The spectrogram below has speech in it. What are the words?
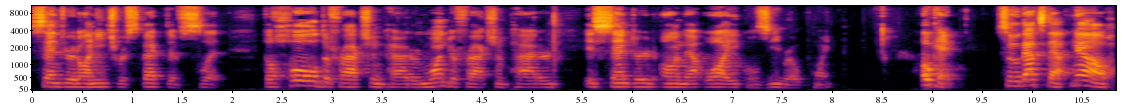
centered on each respective slit. The whole diffraction pattern, one diffraction pattern, is centered on that y equals zero point. Okay, so that's that. Now,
